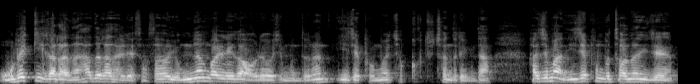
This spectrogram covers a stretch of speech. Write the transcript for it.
500기가라는 하드가 달려 있어서 용량 관리가 어려우신 분들은 이 제품을 적극 추천드립니다. 하지만 이 제품부터는 이제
